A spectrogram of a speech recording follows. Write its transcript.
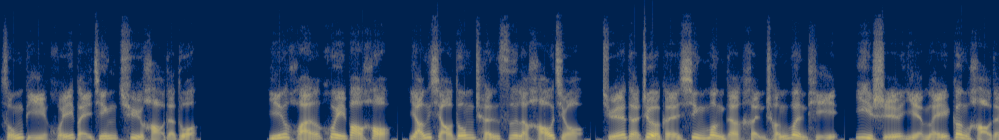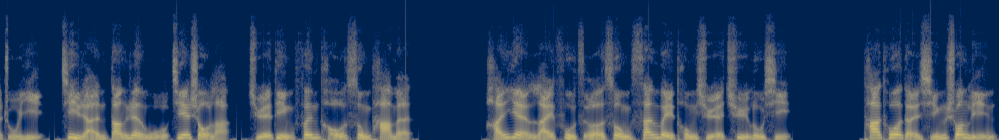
总比回北京去好得多。银环汇报后，杨晓东沉思了好久，觉得这个姓孟的很成问题，一时也没更好的主意。既然当任务接受了，决定分头送他们。韩燕来负责送三位同学去路西。他托的邢双林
